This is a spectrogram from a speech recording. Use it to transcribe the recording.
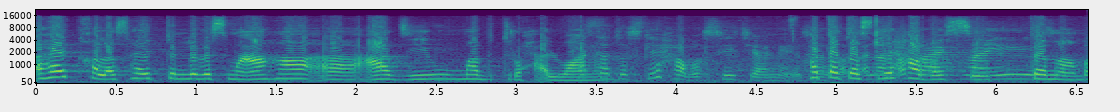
هيك خلص هي بتنلبس معها آه، عادي وما بتروح ألوانها. حتى تصليحها بسيط يعني حتى تصليحها بسيط تمام.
